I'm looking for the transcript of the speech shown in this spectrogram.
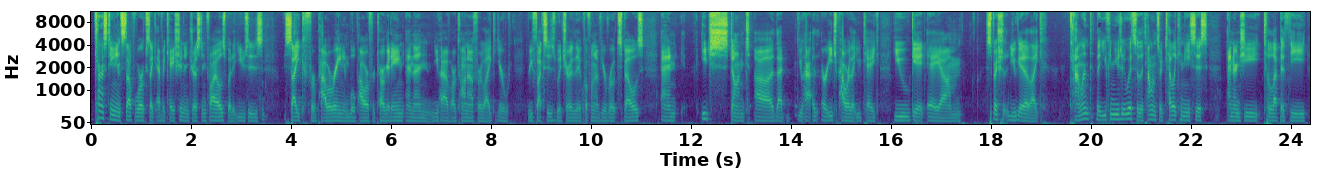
casting and stuff works like evocation and Dresden files, but it uses psych for powering and willpower for targeting, and then you have arcana for like your reflexes, which are the equivalent of your rote spells, and each stunt uh, that you have or each power that you take, you get a um, special. You get a like talent that you can use it with. So the talents are telekinesis, energy, telepathy,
